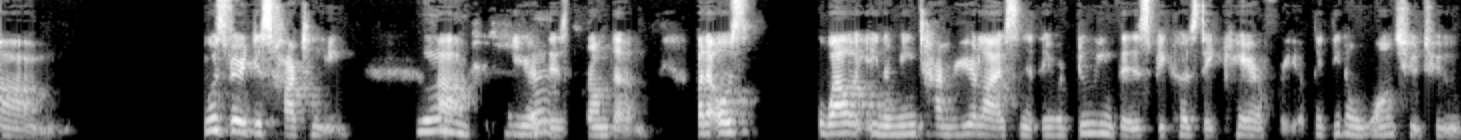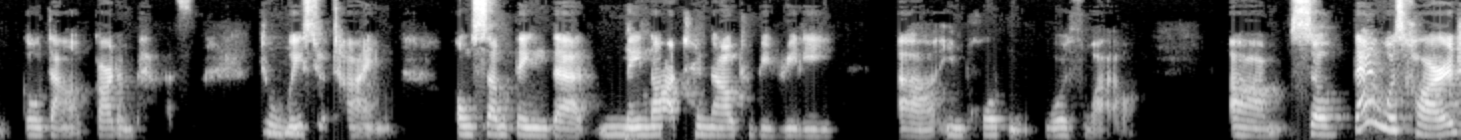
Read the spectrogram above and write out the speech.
Um, it was very disheartening yeah, uh, to hear yeah. this from them. But I also, while in the meantime, realizing that they were doing this because they care for you. They didn't want you to go down a garden path, to mm-hmm. waste your time on something that may not turn out to be really uh, important, worthwhile. Um, so that was hard.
